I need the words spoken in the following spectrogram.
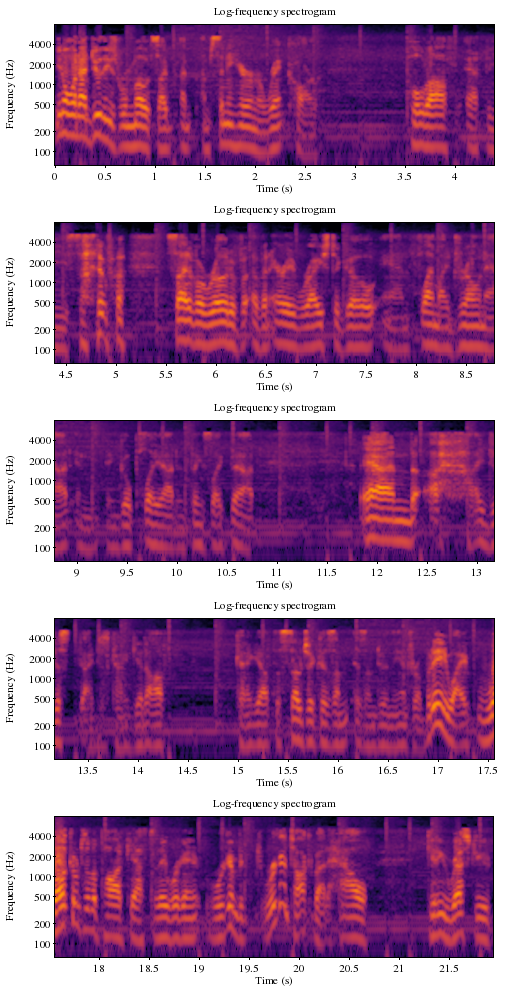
you know, when I do these remotes, I, am sitting here in a rent car, pulled off at the side of a side of a road of, of an area where I used to go and fly my drone at and, and go play at and things like that. And uh, I just I just kind of get off kind of get off the subject as I'm as I'm doing the intro. But anyway, welcome to the podcast. Today we're going we're going to we're going to talk about how getting rescued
